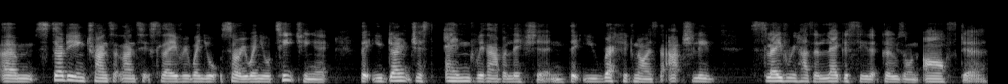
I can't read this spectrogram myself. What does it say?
um, studying transatlantic slavery when you're sorry when you're teaching it that you don't just end with abolition that you recognize that actually slavery has a legacy that goes on after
